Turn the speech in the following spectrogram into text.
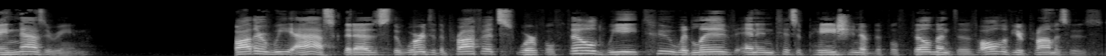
a Nazarene. Father, we ask that as the words of the prophets were fulfilled, we too would live in anticipation of the fulfillment of all of your promises.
